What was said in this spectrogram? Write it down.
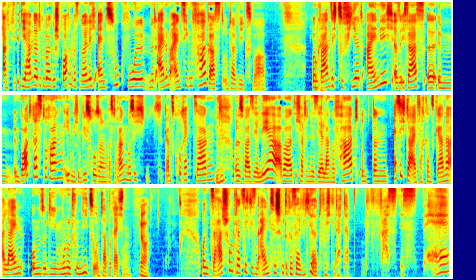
Ach, die, die haben darüber gesprochen, dass neulich ein Zug wohl mit einem einzigen Fahrgast unterwegs war und okay. waren sich zu viert einig. Also ich saß äh, im, im Bordrestaurant, eben nicht im Bistro, sondern im Restaurant, muss ich ganz korrekt sagen. Mhm. Und es war sehr leer, aber ich hatte eine sehr lange Fahrt und dann esse ich da einfach ganz gerne, allein um so die Monotonie zu unterbrechen. Ja. Und sah schon plötzlich diesen einen Tisch mit reserviert, wo ich gedacht habe, was ist, hä?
